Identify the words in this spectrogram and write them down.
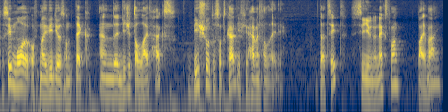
To see more of my videos on tech and digital life hacks, be sure to subscribe if you haven't already. That's it, see you in the next one, bye bye.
